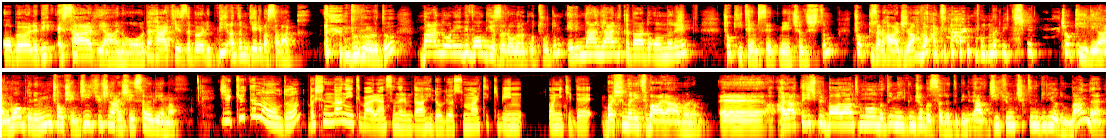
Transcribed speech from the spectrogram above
O böyle bir eserdi yani orada. Herkes de böyle bir adım geri basarak dururdu. Ben de oraya bir Vogue yazarı olarak oturdum. Elimden geldiği kadar da onları hep çok iyi temsil etmeye çalıştım. Çok güzel harcırah verdiler bunlar için. Çok iyiydi yani. Vogue dönemimin çok şeyim. GQ için aynı şeyi söyleyemem. GQ'da ne oldu? Başından itibaren sanırım dahil oluyorsun Mart 2012'de. Başından itibaren varım. Ee, hayatta hiçbir bağlantımın olmadığı Milgün Cabas aradı beni. Yani GQ'nun çıktığını biliyordum ben de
